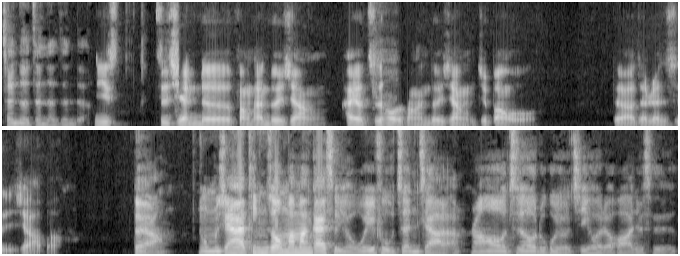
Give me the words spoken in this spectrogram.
真的，真的，真的。你之前的访谈对象，还有之后的访谈对象，就帮我，对啊，再认识一下，好不好？对啊，我们现在听众慢慢开始有微幅增加了，然后之后如果有机会的话，就是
